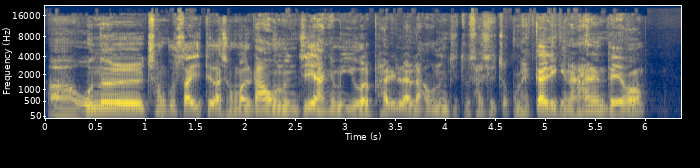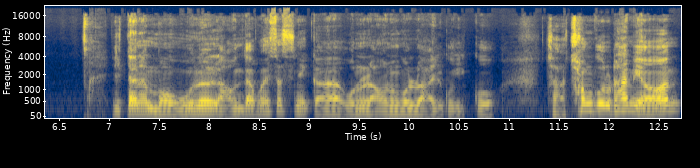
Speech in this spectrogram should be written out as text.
아, 오늘 청구 사이트가 정말 나오는지 아니면 2월 8일 날 나오는지도 사실 조금 헷갈리기는 하는데요. 일단은 뭐 오늘 나온다고 했었으니까 오늘 나오는 걸로 알고 있고 자, 청구를 하면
